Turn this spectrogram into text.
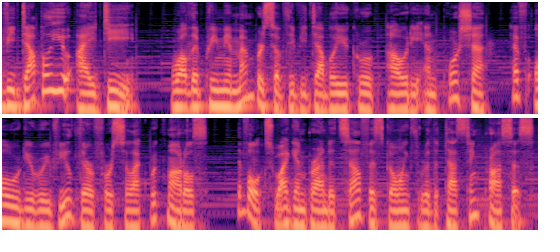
VW ID While the premium members of the VW Group Audi and Porsche have already revealed their first electric models, the Volkswagen brand itself is going through the testing process.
